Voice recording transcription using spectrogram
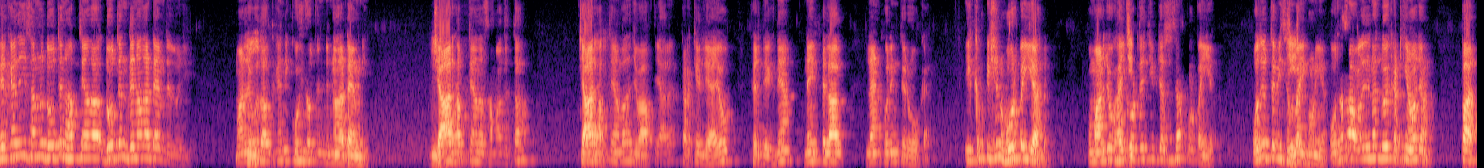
ਫਿਰ ਕਹਿੰਦੇ ਜੀ ਸਾਨੂੰ 2-3 ਹਫ਼ਤਿਆਂ ਦਾ 2-3 ਦਿਨਾਂ ਦਾ ਟਾਈਮ ਦੇ ਦਿਓ ਜੀ। ਮਾਨਯੋਗ ਅਦਾਲਤ ਕਹਿੰਦੀ ਕੋਈ 2-3 ਦਿਨਾਂ ਦਾ ਟਾਈਮ ਨਹੀਂ। 4 ਹਫ਼ਤਿਆਂ ਦਾ ਸਮਾਂ ਦਿੱਤਾ। 4 ਹਫ਼ਤਿਆਂ ਬਾਅਦ ਜਵਾਬ ਤਿਆਰ ਕਰਕੇ ਲਿਆਇਓ। ਫਿਰ ਦੇਖਦੇ ਹਾਂ। ਨਹੀਂ ਫਿਲਹਾਲ ਲੈਂਡ ਪੂਲਿੰਗ ਤੇ ਰੋਕ ਹੈ। ਇੱਕ ਪਟੀਸ਼ਨ ਹੋਰ ਪਈ ਆ ਹਲੇ। ਉਹ ਮਾਨਯੋਗ ਹਾਈ ਕੋਰਟ ਦੇ ਚੀਫ ਜਸਟਿਸ ਸਾਹਿਬ ਕੋਲ ਪਈ ਆ। ਉਹਦੇ ਉੱਤੇ ਵੀ ਸੁਣਵਾਈ ਹੋਣੀ ਆ। ਉਹ ਦਿਨਾਂ 'ਚ ਦੋ ਇਕੱਠੀਆਂ ਹੋ ਜਾਣ। ਪਰ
